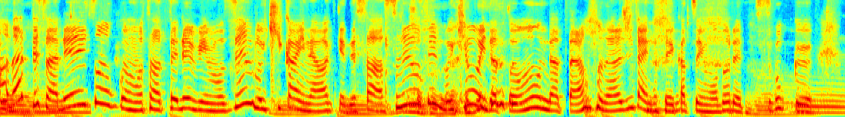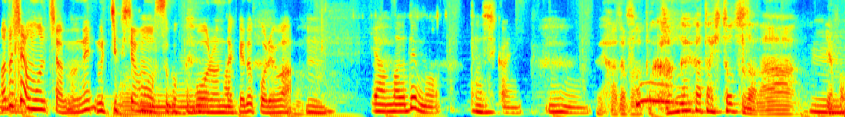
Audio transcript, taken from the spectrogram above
あだってさ冷蔵庫もさテレビも全部機械なわけでさうんそれを全部脅威だと思うんだったらもう奈良時代の生活に戻れってすごうくうん私は思っちゃうのねむちゃくちゃもうすごく暴論だけどこれは。うんいやまあでも確かに。うん。いや、でもやっぱ考え方一つだな。うんやっぱ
